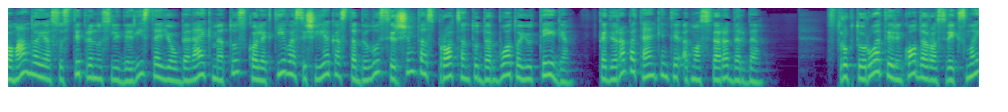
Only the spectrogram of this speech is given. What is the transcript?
Komandoje sustiprinus lyderystę jau beveik metus kolektyvas išlieka stabilus ir šimtas procentų darbuotojų teigia, kad yra patenkinti atmosfera darbe. Struktūruoti rinkodaros veiksmai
